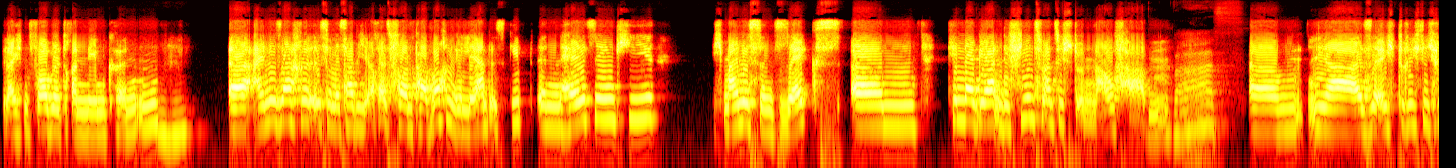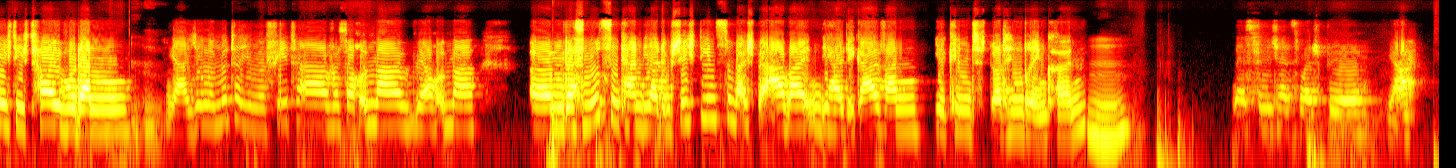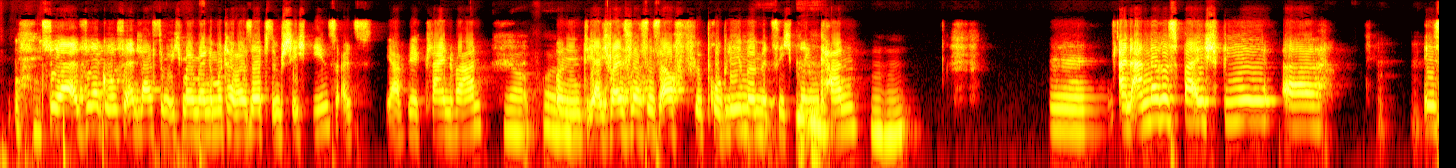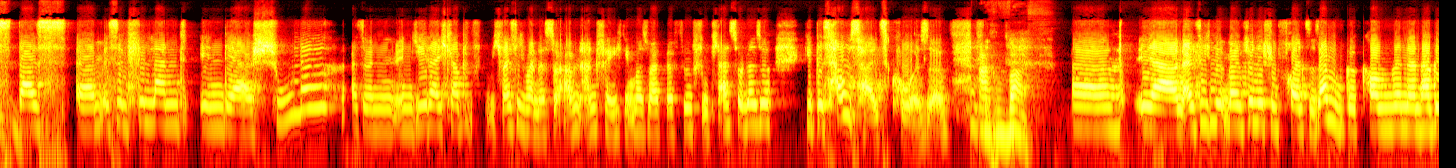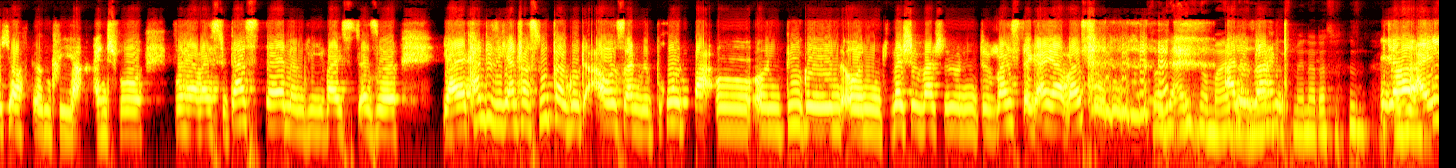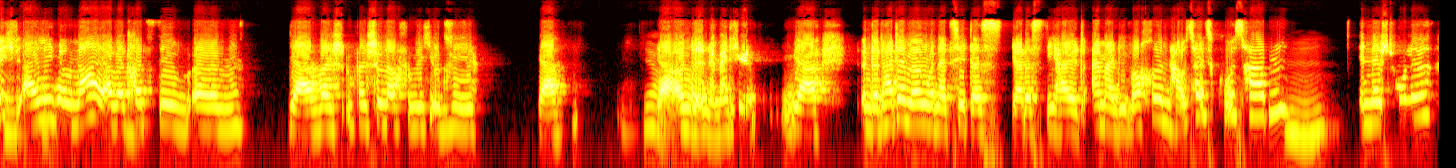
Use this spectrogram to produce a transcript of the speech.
vielleicht ein Vorbild dran nehmen könnten. Mhm. Äh, eine Sache ist, und das habe ich auch erst vor ein paar Wochen gelernt, es gibt in Helsinki, ich meine, es sind sechs ähm, Kindergärten, die 24 Stunden aufhaben. Was? Ähm, ja, also echt richtig, richtig toll, wo dann ja, junge Mütter, junge Väter, was auch immer, wer auch immer ähm, das nutzen kann, die halt im Schichtdienst zum Beispiel arbeiten, die halt egal wann ihr Kind dorthin bringen können. Mhm. Das finde ich halt zum Beispiel, ja, sehr, sehr große Entlastung. Ich meine, meine Mutter war selbst im Schichtdienst, als ja, wir klein waren. Ja, voll. Und ja, ich weiß, was das auch für Probleme mit sich bringen kann. Mhm. Hm, Ein anderes Beispiel äh, ist, dass ähm, es in Finnland in der Schule, also in, in jeder, ich glaube, ich weiß nicht, wann das so an- anfängt, ich denke mal so ab der fünften Klasse oder so, gibt es Haushaltskurse. Ach was. Äh, ja, und als ich mit meinem finnischen Freund zusammengekommen bin, dann habe ich oft irgendwie, ja, Mensch, wo, woher weißt du das denn? Und wie weißt also, ja, er kannte sich einfach super gut aus, sagen wir Brot backen und bügeln und Wäsche waschen und du weißt der Geier was. Sollte eigentlich normal Alle sein, Sachen. ne, dass Männer das wissen. Ja, Also, eigentlich, eigentlich normal, aber trotzdem, ähm, ja, war, war schon auch für mich irgendwie, ja, Ja. ja, und dann meinte ich, ja, und dann hat er mir irgendwann erzählt, dass, ja, dass die halt einmal die Woche einen Haushaltskurs haben Mhm. in der Schule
